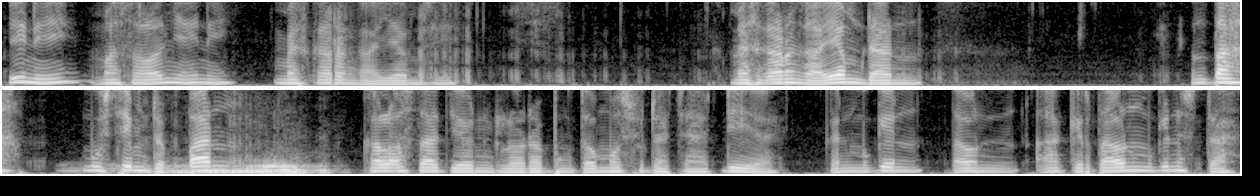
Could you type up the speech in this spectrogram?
ini masalahnya ini. Mes sekarang gayam sih. Mes sekarang gayam dan entah musim depan kalau stadion Gelora Bung Tomo sudah jadi ya kan mungkin tahun akhir tahun mungkin sudah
